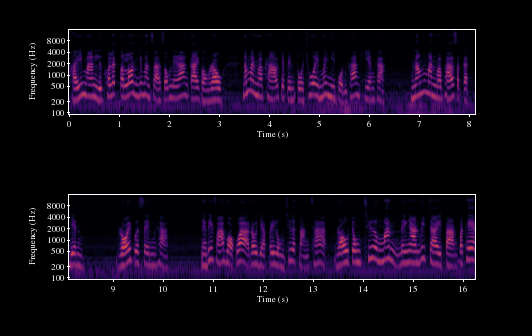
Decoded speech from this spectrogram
ไขมันหรือคอเลสเตอรอลที่มันสะสมในร่างกายของเรา น้ำมันมะพร้าวจะเป็นตัวช่วยไม่มีผลข้างเคียงค่ะ น้ำมันมะพร้าวสกัดเย็นร้อยเปอร์เซ็นต์ค่ะ อย่างที่ฟ้าบอกว่าเราอย่าไปหลงเชื่อต่างชาติ เราจงเชื่อมั่นในงานวิจัยต่างประเทศ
